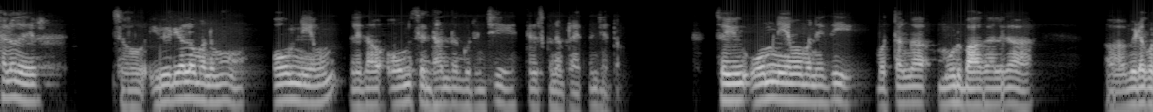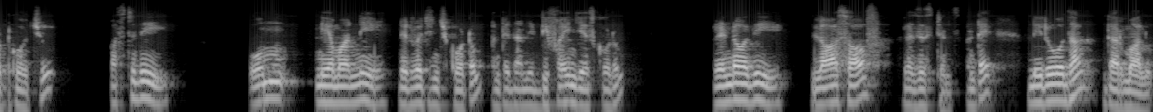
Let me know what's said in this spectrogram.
హలో దేర్ సో ఈ వీడియోలో మనము ఓం నియమం లేదా ఓం సిద్ధాంతం గురించి తెలుసుకునే ప్రయత్నం చేద్దాం. సో ఈ ఓం నియమం అనేది మొత్తంగా మూడు భాగాలుగా విడగొట్టుకోవచ్చు. ఫస్ట్ది ఓం నియమాన్ని నిర్వచించుకోవటం అంటే దాన్ని డిఫైన్ చేసుకోవడం. రెండవది లాస్ ఆఫ్ రెసిస్టెన్స్ అంటే నిరోధ ధర్మాలు.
